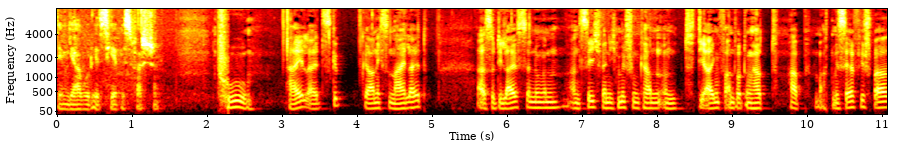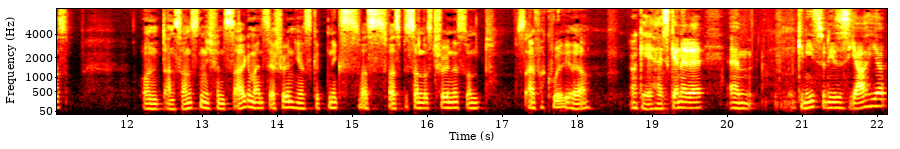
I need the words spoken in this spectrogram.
dem Jahr, wo du jetzt hier bist, fast schon? Puh, Highlight. Es gibt gar nicht so ein Highlight. Also die Live-Sendungen an sich, wenn ich mischen kann und die Eigenverantwortung hat, hab, macht mir sehr viel Spaß. Und ansonsten, ich finde es allgemein sehr schön hier. Es gibt nichts, was, was besonders schön ist und es ist einfach cool hier, ja. Okay, heißt generell, ähm, genießt du dieses Jahr hier.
